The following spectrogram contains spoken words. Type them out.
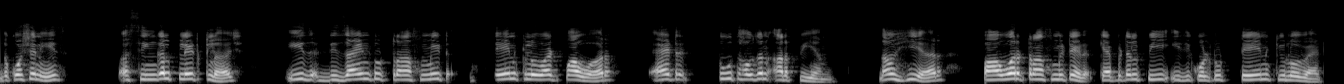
The question is a single plate clutch is designed to transmit 10 kilowatt power at 2000 rpm. Now here power transmitted capital P is equal to 10 kilowatt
